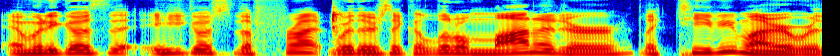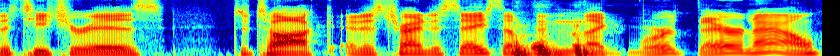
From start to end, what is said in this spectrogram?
and when he goes, the, he goes to the front where there's like a little monitor, like TV monitor, where the teacher is to talk, and is trying to say something like we're there now.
